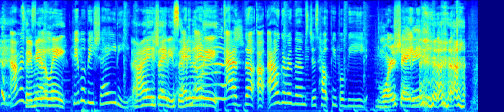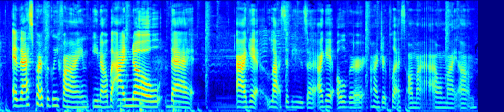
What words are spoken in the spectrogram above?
I'm just Send me the link. People be shady. Like, I ain't people shady. Send me the link. As the uh, algorithms just help people be more, More shady. shady. and that's perfectly fine, you know. But I know that I get lots of views. Uh, I get over 100 plus on my on my um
